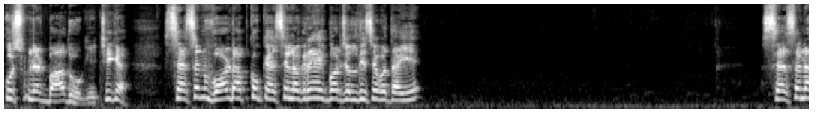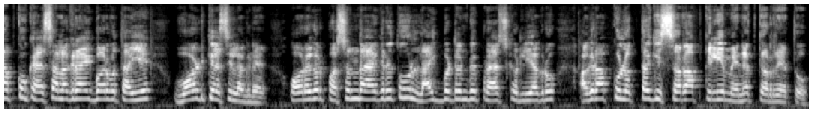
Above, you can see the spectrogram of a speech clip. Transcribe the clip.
कुछ मिनट बाद होगी, ठीक है? सेशन वर्ड आपको कैसे लग रहे हैं? एक बार जल्दी से बताइए। सेशन आपको कैसा लग रहा है? एक बार बताइए। वर्ड कैसे लग रहे हैं? और अगर पसंद आया करे तो लाइक बटन पे प्रेस कर लिया करो। अगर आपको लगता है कि सर आपके लिए मेहनत कर रहे हैं तो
